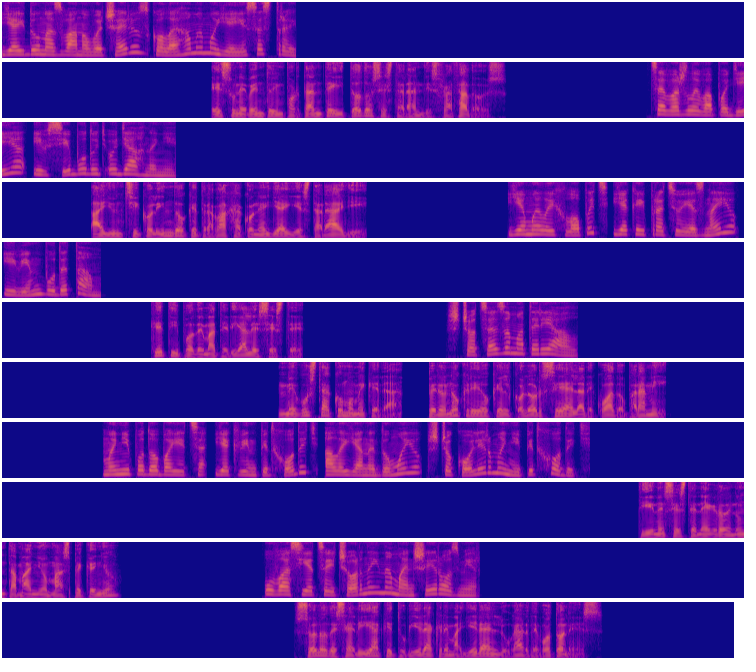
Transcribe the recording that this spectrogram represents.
Я йду на звану вечерю з колегами моєї сестри. Es un evento importante y todos estarán disfrazados. Це важлива подія, і всі будуть одягнені. Hay un chico lindo que trabaja con ella y estará allí. Є милий хлопець, який працює з нею, і він буде там. ¿Qué tipo de material es este? Що це за матеріал? Me gusta cómo me queda, pero no creo que el color sea el adecuado para mí. Мені подобається, як він підходить, але я не думаю, що колір мені підходить. ¿Tienes este negro en un tamaño más pequeño? У вас є цей чорний на менший розмір. Solo desearía que tuviera cremallera en lugar de botones.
